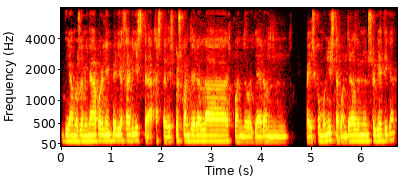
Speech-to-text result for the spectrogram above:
digamos, dominada por el imperio zarista hasta después cuando, era la, cuando ya era un país comunista, cuando era la Unión Soviética,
